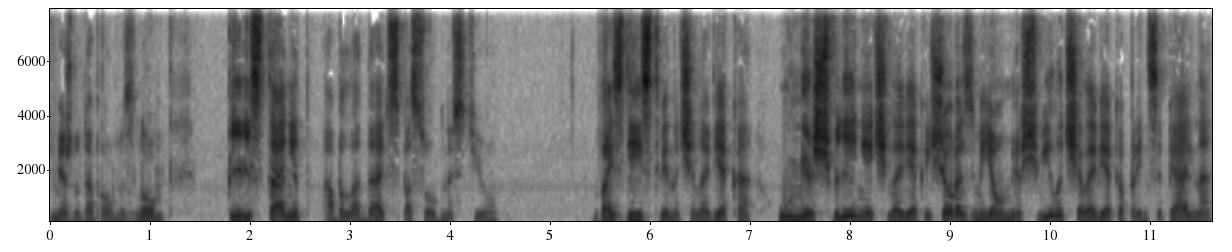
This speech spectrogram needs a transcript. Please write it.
между добром и злом перестанет обладать способностью воздействия на человека, умерщвления человека. Еще раз, змея умерщвила человека принципиально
